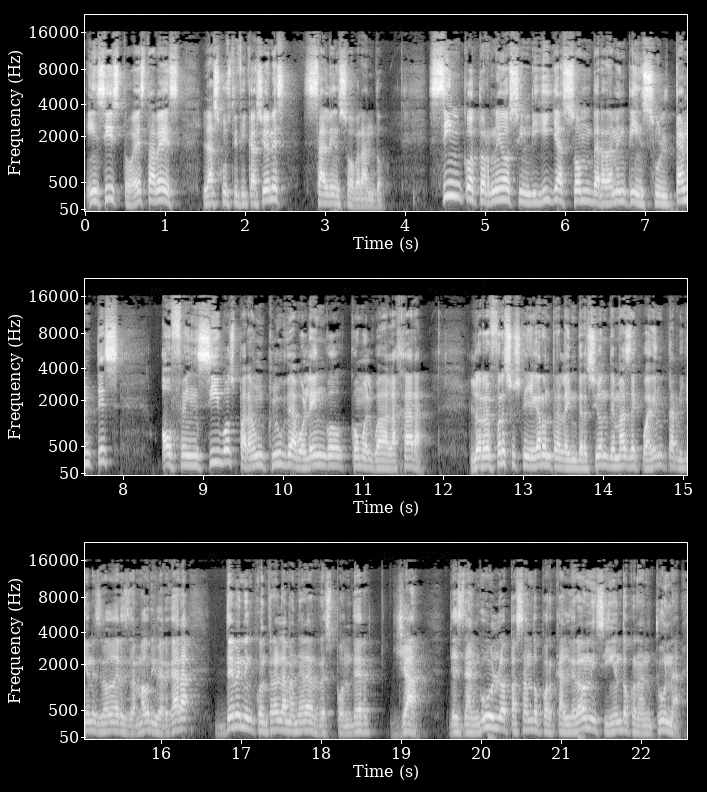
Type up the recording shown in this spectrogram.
Insisto, esta vez las justificaciones salen sobrando. Cinco torneos sin liguilla son verdaderamente insultantes, ofensivos para un club de abolengo como el Guadalajara. Los refuerzos que llegaron tras la inversión de más de 40 millones de dólares de Mauri Vergara deben encontrar la manera de responder ya. Desde Angulo, pasando por Calderón y siguiendo con Antuna.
